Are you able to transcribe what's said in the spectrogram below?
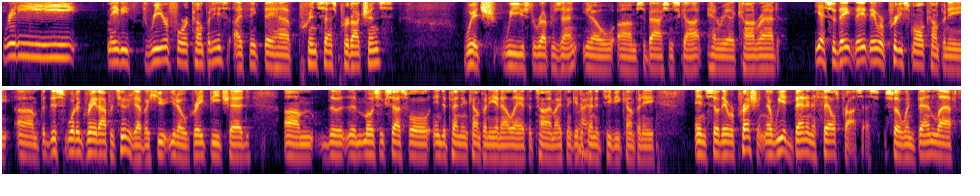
pretty maybe three or four companies. I think they have Princess Productions, which we used to represent. You know, um, Sebastian Scott, Henrietta Conrad. Yeah, so they, they, they were a pretty small company, um, but this what a great opportunity to have a huge, you know great beachhead, um, the the most successful independent company in LA at the time. I think independent TV company, and so they were prescient. Now we had been in a sales process, so when Ben left,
